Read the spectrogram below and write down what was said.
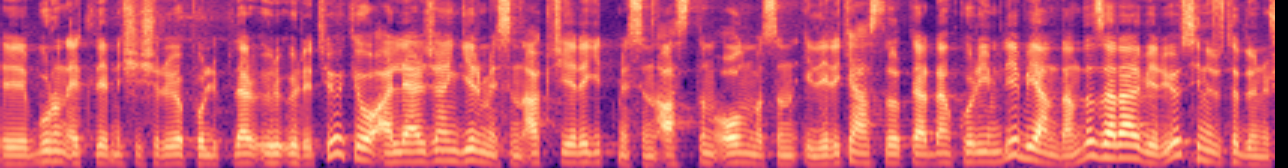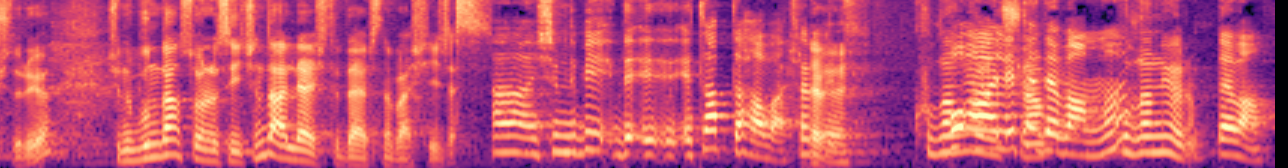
Ee, burun etlerini şişiriyor, polipler ür- üretiyor ki o alerjen girmesin, akciğere gitmesin, astım olmasın, ileriki hastalıklardan koruyayım diye bir yandan da zarar veriyor, sinüzite dönüştürüyor. Şimdi bundan sonrası için de alerji tedavisine başlayacağız. Ha, şimdi bir de- e- etap daha var. Tabii. Evet. Bu alete şu an. devam mı? Kullanıyorum. Devam.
